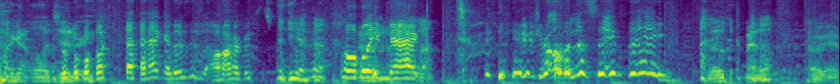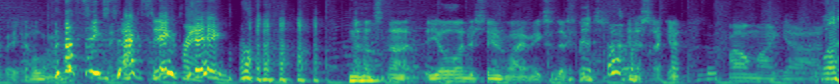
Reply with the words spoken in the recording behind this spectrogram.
I got a little jittery. what the heck? Are this his arms? yeah. Holy Uh, neck! You're drawing the same thing! Those are my- Okay, wait, hold on. That's the exact That's same different. thing! No, it's not. You'll understand why it makes a difference in a second. Oh my god. what?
